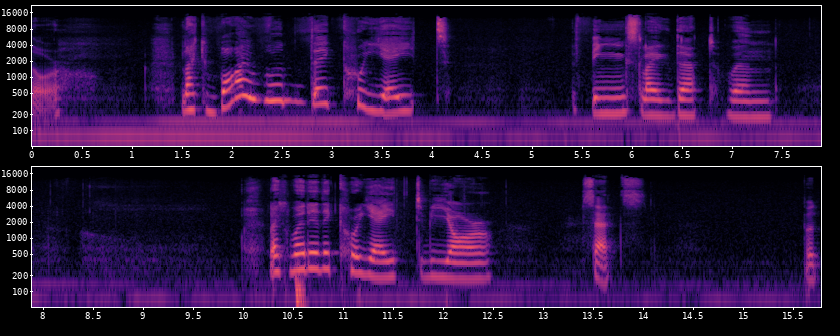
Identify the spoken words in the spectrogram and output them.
or like why would they create things like that when like why did they create VR sets but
